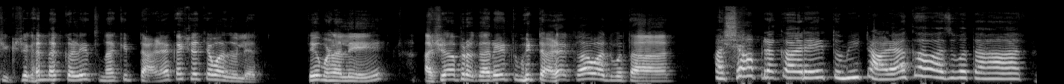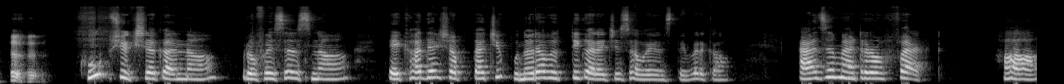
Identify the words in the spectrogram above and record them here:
शिक्षकांना कळेच ना की टाळ्या कशाच्या वाजवल्यात. ते म्हणाले अशा प्रकारे तुम्ही टाळ्या का वाजवतात? अशा प्रकारे तुम्ही टाळ्या का वाजवत आहात? खूप शिक्षकांना प्रोफेसर्सना एखाद्या शब्दाची पुनरावृत्ती करायची सवय असते बरं का. As a matter of fact हा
